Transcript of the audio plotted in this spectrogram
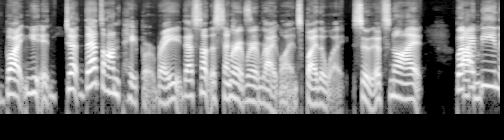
but you, it, that's on paper, right? That's not the sentencing guidelines, by the way. So that's not. But I um, mean,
